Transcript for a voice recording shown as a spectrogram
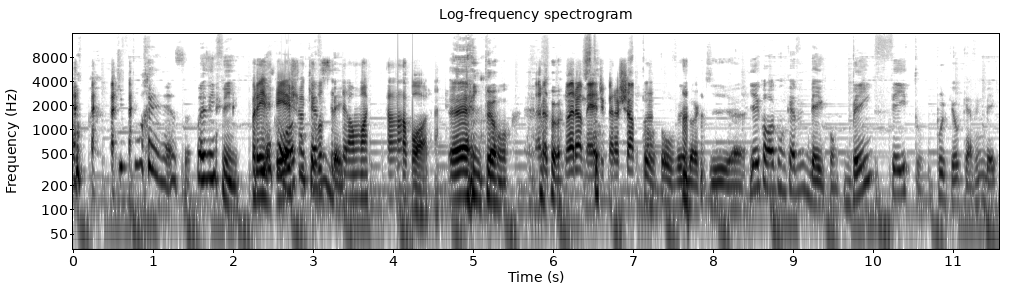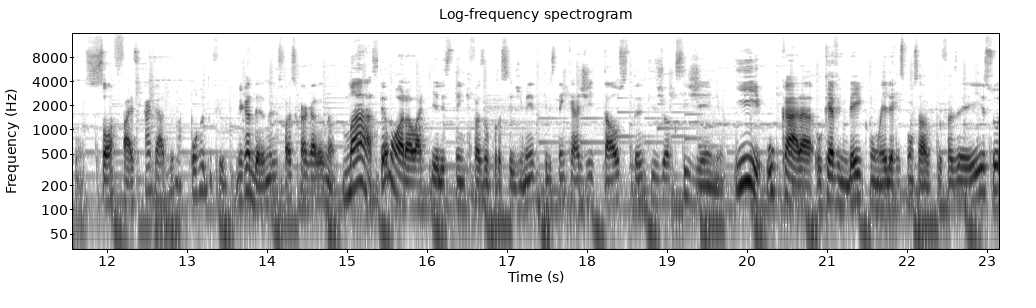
que porra é essa? Mas enfim. Preveja que você Bacon. terá uma catapora. É, então. Não era, não era médico, era chapéu. Tô, tô vendo aqui. É. E aí colocam o Kevin Bacon. Bem feito, porque o Kevin Bacon só faz cagada na porra do filme. Brincadeira, não eles fazem cagada não. Mas tem uma hora lá que eles têm que fazer o um procedimento que eles têm que agitar os tanques de oxigênio. E o cara, o Kevin Kevin Bacon, ele é responsável por fazer isso,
